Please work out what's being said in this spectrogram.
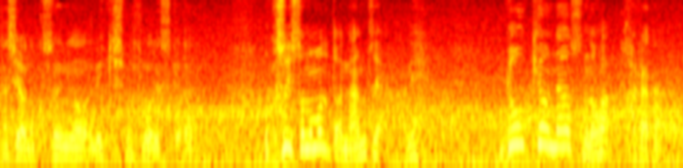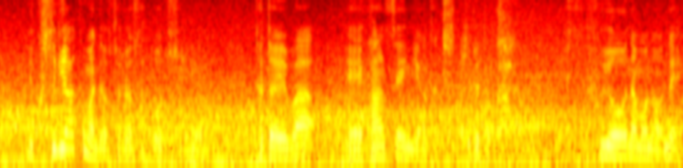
田代の薬の歴史もそうですけど、ま薬そのものとは何ぞやね。病気を治すのは体。で薬はあくまでもそれをサポートするもの。例えば、えー、感染源を断ち切るとか不要なものをね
